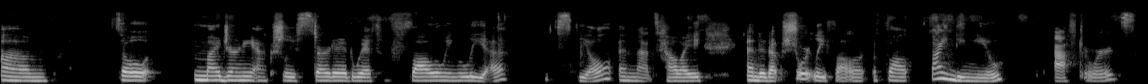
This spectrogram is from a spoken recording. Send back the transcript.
Um so my journey actually started with following Leah, Steele, and that's how I ended up shortly follow, follow, finding you afterwards.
